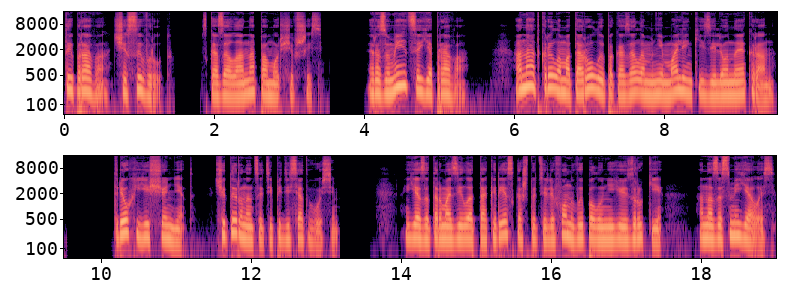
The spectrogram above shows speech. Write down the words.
«Ты права, часы врут», — сказала она, поморщившись. «Разумеется, я права». Она открыла Моторолу и показала мне маленький зеленый экран. Трех еще нет. 14.58. Я затормозила так резко, что телефон выпал у нее из руки. Она засмеялась.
